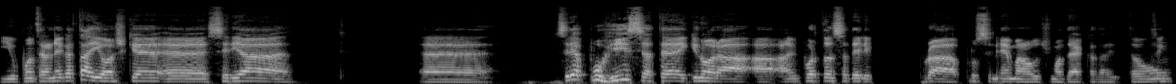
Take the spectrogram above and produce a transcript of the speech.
E o Pantera Negra tá aí, eu acho que é, é seria é, seria burrice até ignorar a, a importância dele para o cinema na última década. Então, Sim.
